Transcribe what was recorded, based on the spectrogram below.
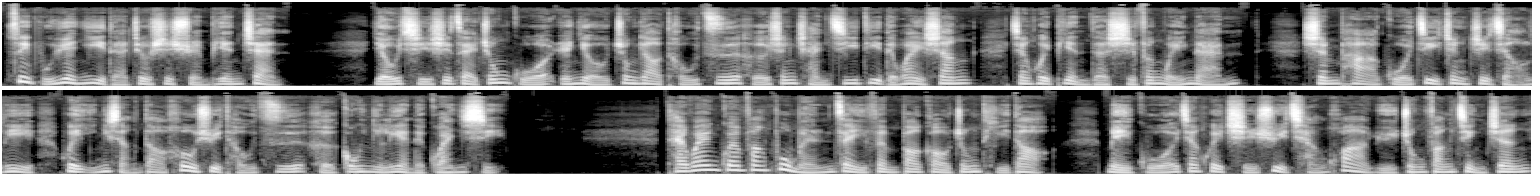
最不愿意的就是选边站，尤其是在中国仍有重要投资和生产基地的外商，将会变得十分为难，生怕国际政治角力会影响到后续投资和供应链的关系。台湾官方部门在一份报告中提到，美国将会持续强化与中方竞争，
